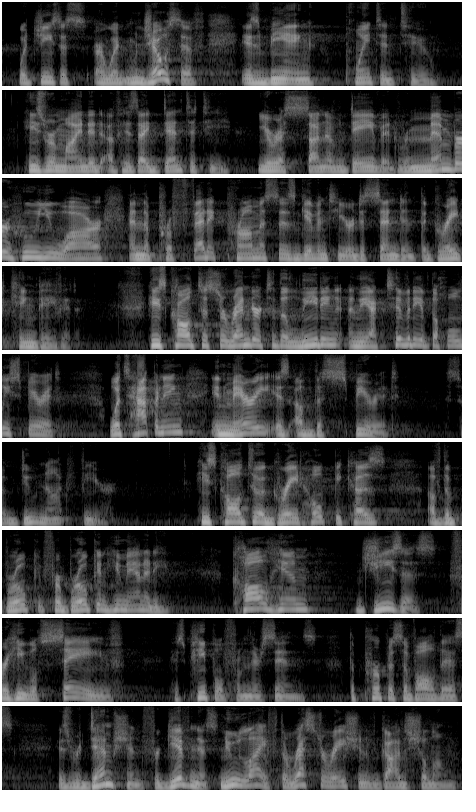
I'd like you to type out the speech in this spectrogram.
what Jesus or what Joseph is being pointed to. He's reminded of his identity. You're a son of David. Remember who you are and the prophetic promises given to your descendant, the great King David. He's called to surrender to the leading and the activity of the Holy Spirit. What's happening in Mary is of the Spirit, so do not fear. He's called to a great hope because of the broke, for broken humanity. Call him Jesus, for he will save his people from their sins. The purpose of all this is redemption, forgiveness, new life, the restoration of God's shalom.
